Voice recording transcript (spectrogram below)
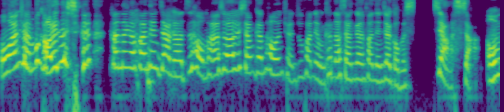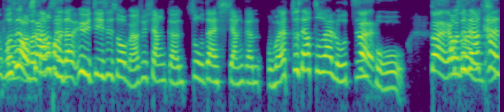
我完全不考虑这些。看那个饭店价格之后，我们还说要去箱根泡温泉住饭店。我们看到箱根饭店价格，我们吓傻。我们不是，我们，当时的预计是说我们要去箱根住在箱根，我们要就是要住在芦之湖。对，我就是要看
